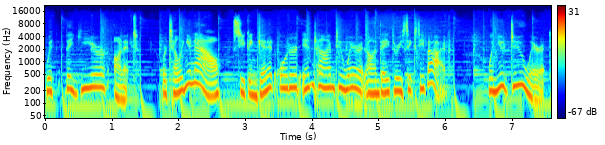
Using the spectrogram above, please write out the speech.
with the year on it. We're telling you now so you can get it ordered in time to wear it on day 365. When you do wear it,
